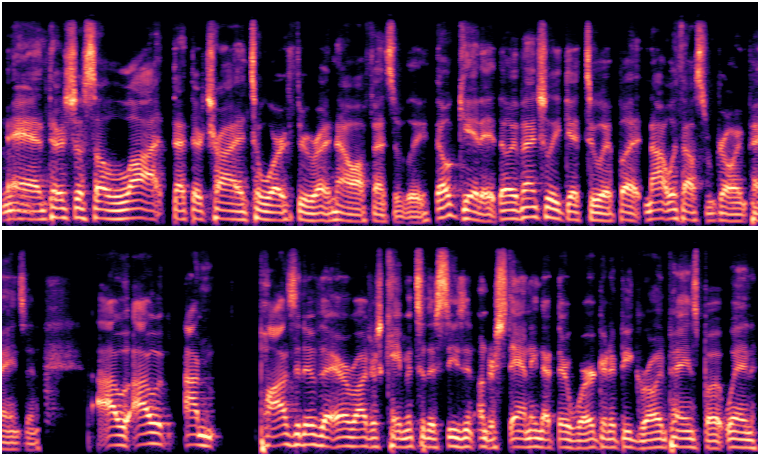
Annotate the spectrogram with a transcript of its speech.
Mm. And there's just a lot that they're trying to work through right now offensively. They'll get it. They'll eventually get to it, but not without some growing pains. And I, I would, I'm positive that Aaron Rodgers came into this season understanding that there were going to be growing pains. But when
